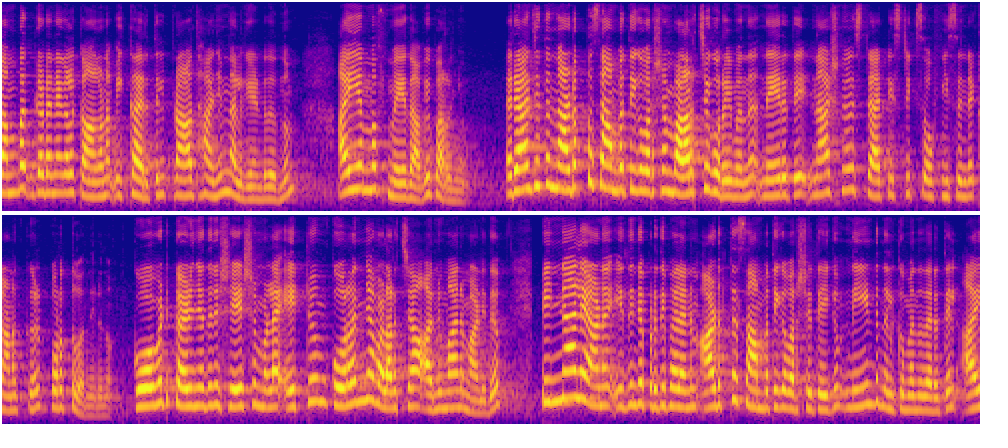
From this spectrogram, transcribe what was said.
സമ്പദ്ഘടനകൾക്കാകണം ഇക്കാര്യത്തിൽ പ്രാധാന്യം നൽകേണ്ടതെന്നും ഐ മേധാവി പറഞ്ഞു. രാജ്യത്ത് നടപ്പ് സാമ്പത്തിക വർഷം വളർച്ച കുറയുമെന്ന് നേരത്തെ നാഷണൽ സ്റ്റാറ്റിസ്റ്റിക്സ് ഓഫീസിന്റെ കണക്കുകൾ പുറത്തു വന്നിരുന്നു. കോവിഡ് കഴിഞ്ഞതിന് ശേഷമുള്ള ഏറ്റവും കുറഞ്ഞ വളർച്ച അനുമാനമാണിത്. പിന്നാലെയാണ് ഇതിന്റെ പ്രതിഫലനം അടുത്ത സാമ്പത്തിക വർഷത്തേക്കും നീണ്ടു നിൽക്കുമെന്ന തരത്തിൽ ഐ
